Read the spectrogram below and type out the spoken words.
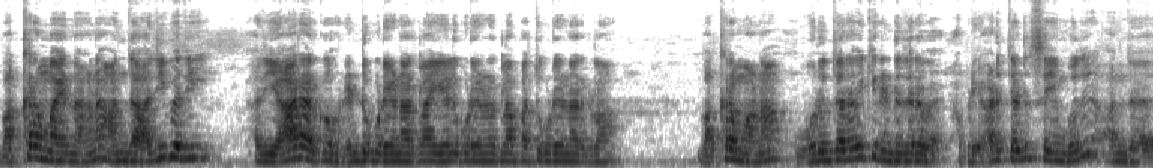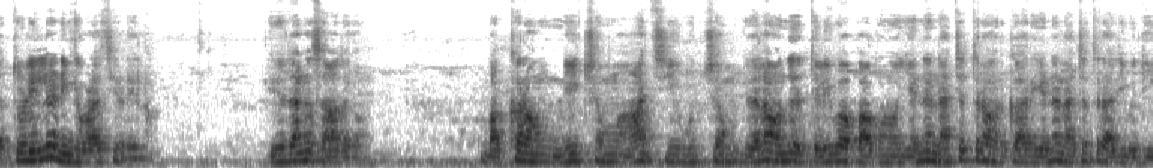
வக்கரம் ஆயிருந்தாங்கன்னா அந்த அதிபதி அது யாராக இருக்கும்? ரெண்டு குடையனாக இருக்கலாம் ஏழு குடையனாக இருக்கலாம் பத்து குடையனாக இருக்கலாம். வக்கரமானா ஒரு தடவைக்கு ரெண்டு தடவை. அப்படி அடுத்தடுத்து செய்யும்போது அந்த தொழிலில் நீங்கள் வளர்ச்சி அடையலாம். இதுதாங்க சாதகம். வக்கரம் நீச்சம் ஆட்சி உச்சம் இதெல்லாம் வந்து தெளிவாக பார்க்கணும். என்ன நட்சத்திரம் இருக்கார்? என்ன நட்சத்திர அதிபதி?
